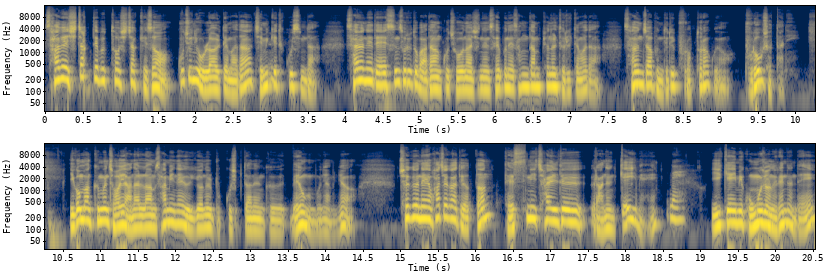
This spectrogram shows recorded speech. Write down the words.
사회 시작 때부터 시작해서 꾸준히 올라올 때마다 재밌게 듣고 있습니다. 사연에 대해 쓴소리도 마다 않고 조언하시는 세 분의 상담편을 들을 때마다 사연자분들이 부럽더라고요. 부러우셨다니. 이것만큼은 저희 아날람 3인의 의견을 묻고 싶다는 그 내용은 뭐냐면요. 최근에 화제가 되었던 데스티니 차일드라는 게임에 네. 이 게임이 공모전을 했는데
